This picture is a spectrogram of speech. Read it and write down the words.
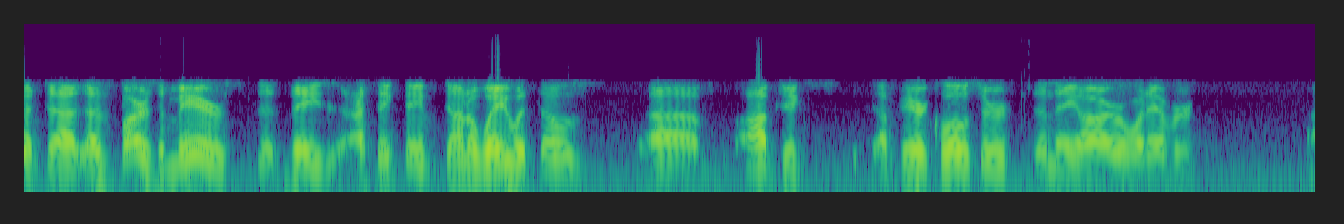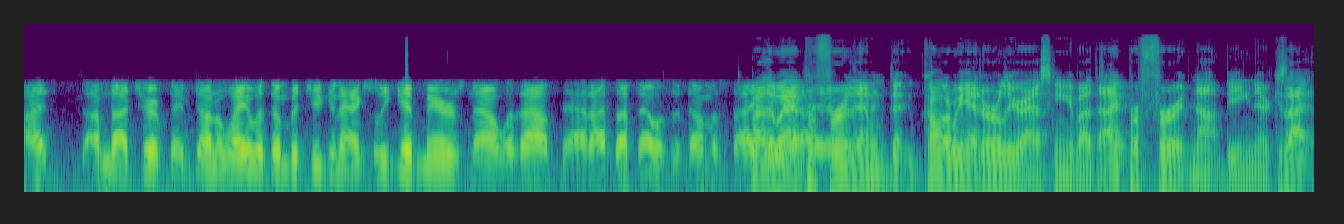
but uh, as far as the mirrors, they I think they've done away with those uh, objects appear closer than they are or whatever. I I'm not sure if they've done away with them, but you can actually get mirrors now without that. I thought that was the dumbest idea. By the way, I prefer them. The caller we had earlier asking about that, I prefer it not being there because I,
